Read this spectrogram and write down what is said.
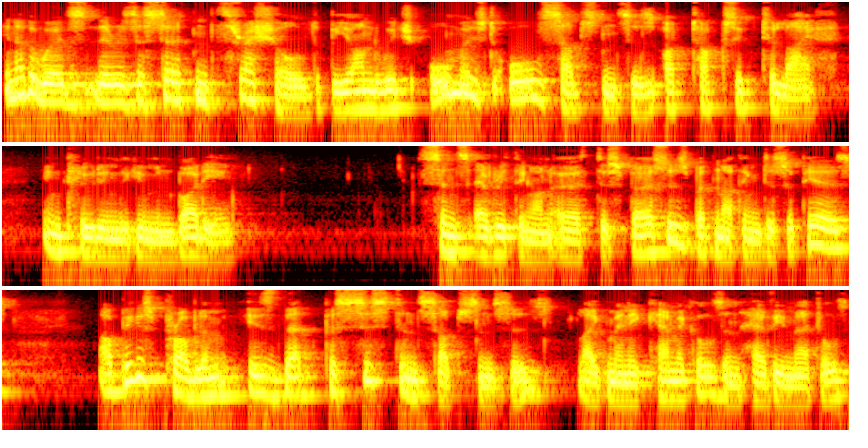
In other words, there is a certain threshold beyond which almost all substances are toxic to life, including the human body. Since everything on earth disperses but nothing disappears, our biggest problem is that persistent substances, like many chemicals and heavy metals,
